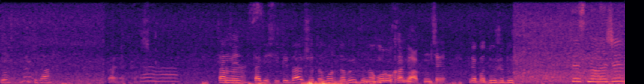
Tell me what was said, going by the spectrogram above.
Все, ну туди. Там, Клас. там, якщо йти далі, то можна вийти на гору Хам'як. Ну це треба дуже-дуже. Хтось наложив,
